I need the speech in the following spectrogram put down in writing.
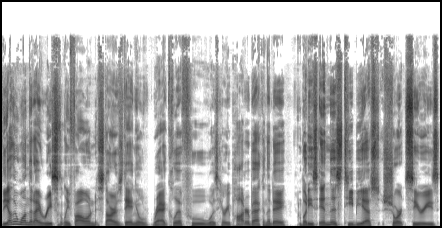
The other one that I recently found stars Daniel Radcliffe, who was Harry Potter back in the day, but he's in this TBS short series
